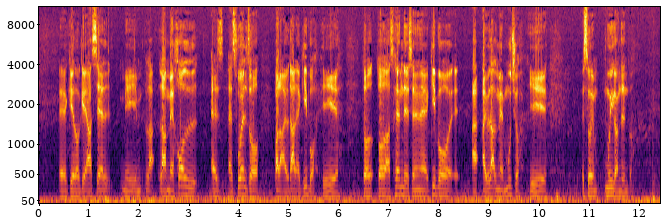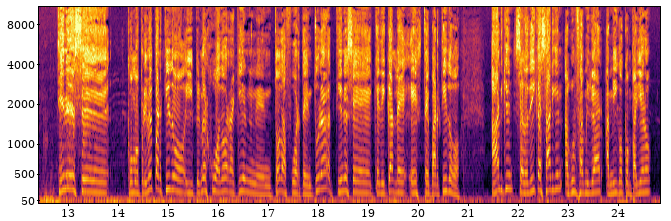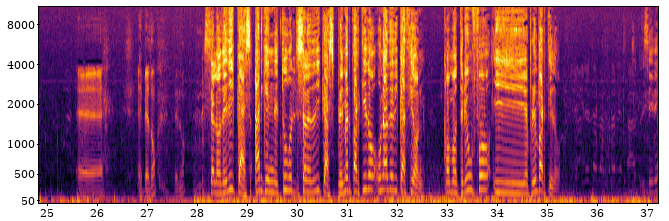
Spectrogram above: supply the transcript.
quiero que hacer mi, la, mejor esfuerzo para ayudar al equipo y todas las gentes en el equipo ayudarme mucho y estoy muy contento. Tienes eh, como primer partido y primer jugador aquí en, toda Fuerteventura, tienes eh, que dedicarle este partido a alguien, ¿se lo dedicas a alguien, algún familiar, amigo, compañero? Eh, perdón, perdón. Se lo dedicas a alguien, tú se lo dedicas, primer partido, una dedicación como triunfo y el primer partido.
